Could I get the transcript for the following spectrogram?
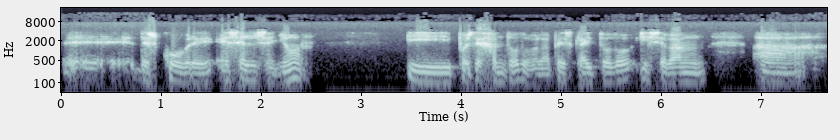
eh, descubre, es el Señor. Y pues dejan todo, la pesca y todo, y se van a,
